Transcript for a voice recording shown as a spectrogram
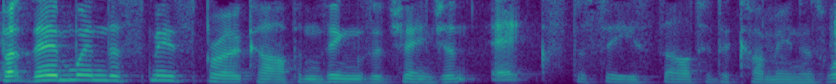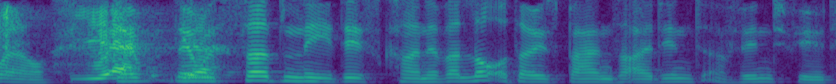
But then when the Smiths broke up and things had changed, and ecstasy started to come in as well. Yeah, there, there yeah. was suddenly this kind of a lot of those bands I'd in, I've interviewed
